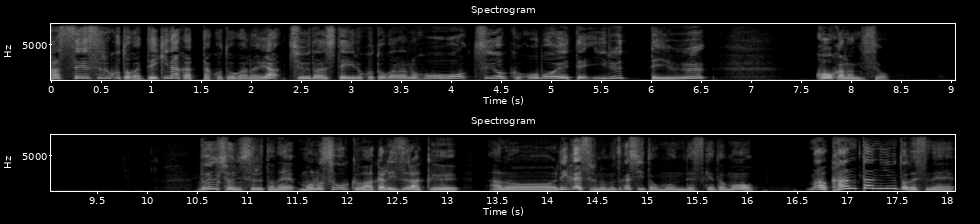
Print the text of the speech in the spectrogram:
達成することができなかった事柄や中断している事柄の方を強く覚えているっていう効果なんですよ。文章にするとね、ものすごく分かりづらく、あのー理解するの難しいと思うんですけども、まあ簡単に言うとですね、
